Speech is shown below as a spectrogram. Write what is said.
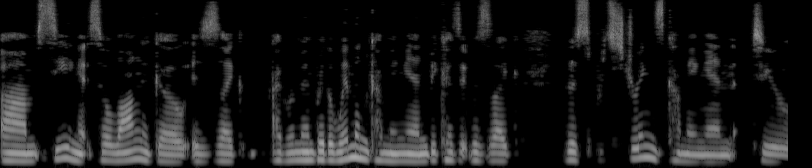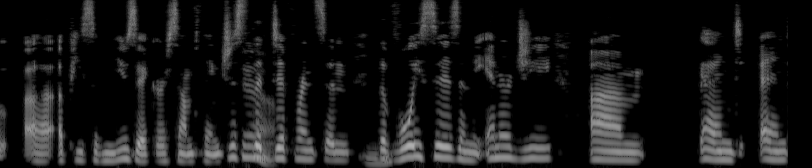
um, seeing it so long ago is like, I remember the women coming in because it was like, the strings coming in to uh, a piece of music or something. Just the difference in the voices and the energy. Um, and, and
